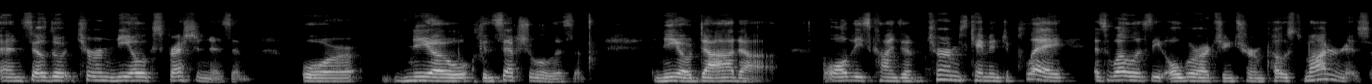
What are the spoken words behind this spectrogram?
And so the term neo-expressionism or neo-conceptualism, neo-dada, all these kinds of terms came into play, as well as the overarching term postmodernism.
